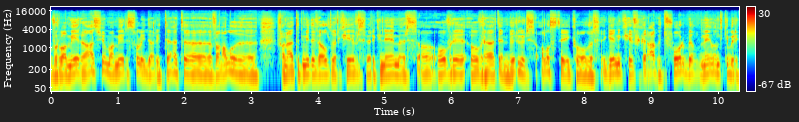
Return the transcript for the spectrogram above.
voor wat meer ratio, wat meer solidariteit uh, van alle, vanuit het middenveld, werkgevers, werknemers, over, overheid en burgers, alle stakeholders. Again, ik geef graag het voorbeeld mee, want ik heb er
